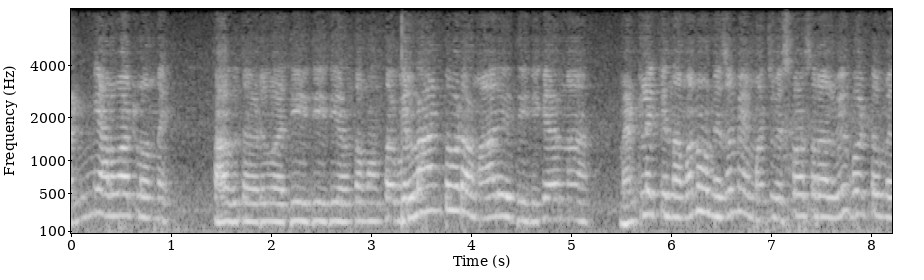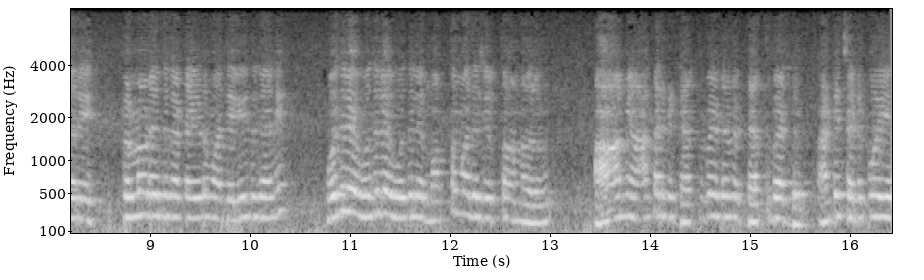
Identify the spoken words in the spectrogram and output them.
అన్ని అలవాట్లు ఉన్నాయి. తాగుతాడు అది ఇది ఇది అంత మొంత ఇలాంటి కూడా మారేది నీకేమన్నా మెంటల్ ఎక్కిందామా? నువ్వు నిజమే మంచి విశ్వాసరాలువి బట్ మరి పిల్లోడు ఎందుకు అట్ట అది తెలియదు కానీ వదిలే వదిలే వదిలే మొత్తం అదే చెప్తా ఉన్నారు. ఆమె ఆఖరికి డెత్ బెడ్ డెత్ బెడ్ అంటే చనిపోయే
